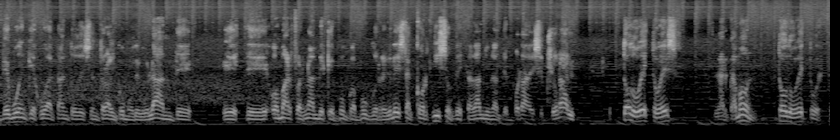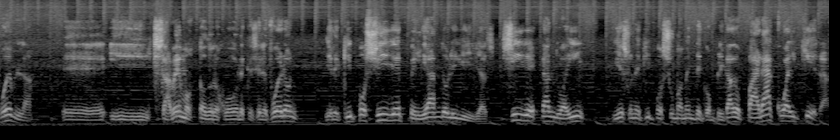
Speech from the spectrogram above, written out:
De buen que juega tanto de central como de volante. Este, Omar Fernández que poco a poco regresa. Cortizo que está dando una temporada excepcional. Todo esto es Larcamón. Todo esto es Puebla. Eh, y sabemos todos los jugadores que se le fueron. Y el equipo sigue peleando liguillas. Sigue estando ahí y es un equipo sumamente complicado para cualquiera.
